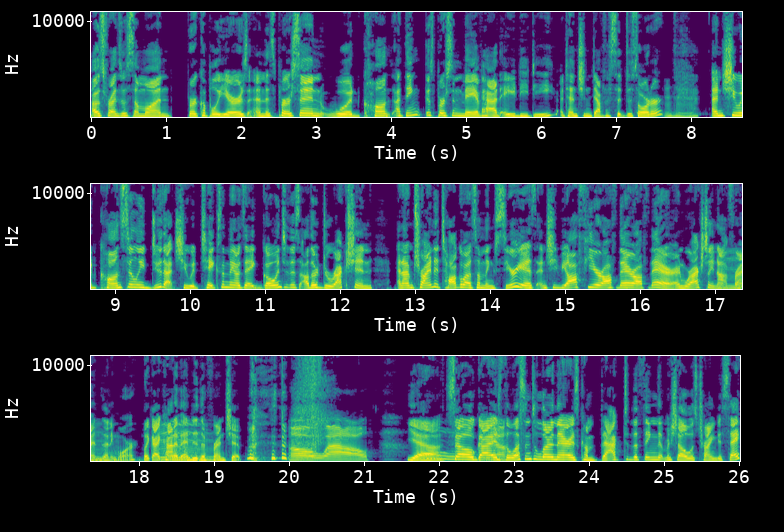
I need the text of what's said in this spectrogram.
I was friends with someone for a couple of years and this person would con, I think this person may have had ADD, attention deficit disorder. Mm-hmm. And she would constantly do that. She would take something, I would say, go into this other direction. And I'm trying to talk about something serious and she'd be off here, off there, off there. And we're actually not friends anymore. Like I kind of ended the Mm. friendship. Oh, wow. Yeah. So guys, yeah. the lesson to learn there is come back to the thing that Michelle was trying to say.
